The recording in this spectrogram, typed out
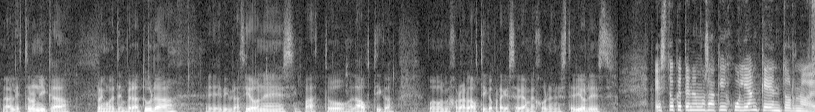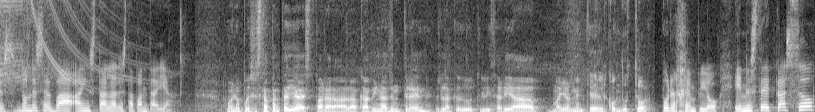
la electrónica, rango de temperatura, eh, vibraciones, impacto, la óptica. Podemos mejorar la óptica para que se vea mejor en exteriores. Esto que tenemos aquí, Julián, ¿qué entorno es? ¿Dónde se va a instalar esta pantalla? Bueno, pues esta pantalla es para la cabina de un tren, es la que utilizaría mayormente el conductor. Por ejemplo, en este caso,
